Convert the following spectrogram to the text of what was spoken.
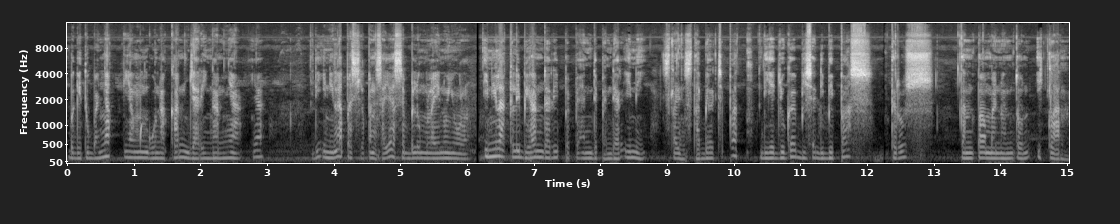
begitu banyak yang menggunakan jaringannya ya. Jadi inilah persiapan saya sebelum mulai nuyul. Inilah kelebihan dari VPN Defender ini. Selain stabil cepat, dia juga bisa dibipas terus tanpa menonton iklan.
